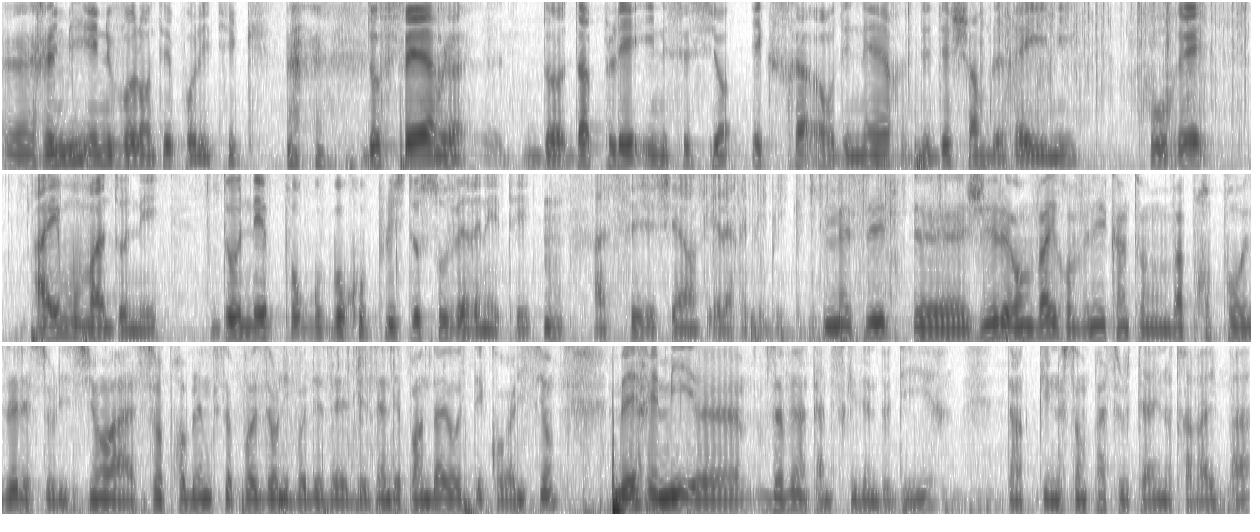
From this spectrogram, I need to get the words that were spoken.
Euh, Rémi? Une volonté politique de faire, d'appeler une session extraordinaire de deux chambres réunies pourrait, à un moment donné, donner beaucoup, beaucoup plus de souveraineté à ces échéances et à la République. Merci euh, Jules. On va y revenir quand on va proposer des solutions à ce problème qui se pose au niveau des, des indépendants et des coalitions. Mais Rémi, euh, vous avez entendu ce qu'il vient de dire. Donc, ils ne sont pas sur le terrain, ils ne travaillent pas.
